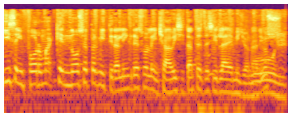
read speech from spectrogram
y se informa que no se permitirá el ingreso a la hinchada visitante, es decir, la de Millonarios. Uy.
